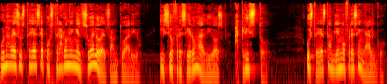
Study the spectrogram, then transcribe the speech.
Una vez ustedes se postraron en el suelo del santuario y se ofrecieron a Dios, a Cristo. Ustedes también ofrecen algo,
